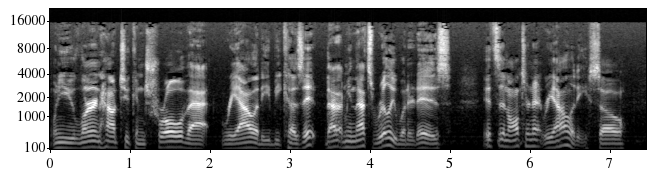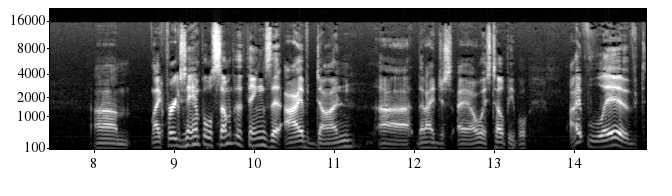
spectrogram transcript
when you learn how to control that reality because it that I mean that's really what it is. It's an alternate reality. So um like for example, some of the things that I've done uh that I just I always tell people, I've lived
